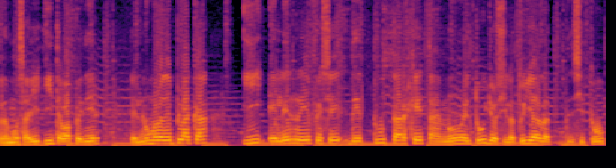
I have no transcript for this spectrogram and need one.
Le damos ahí y te va a pedir el número de placa y el RFC de tu tarjeta, no el tuyo. Si la tuya, si tu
